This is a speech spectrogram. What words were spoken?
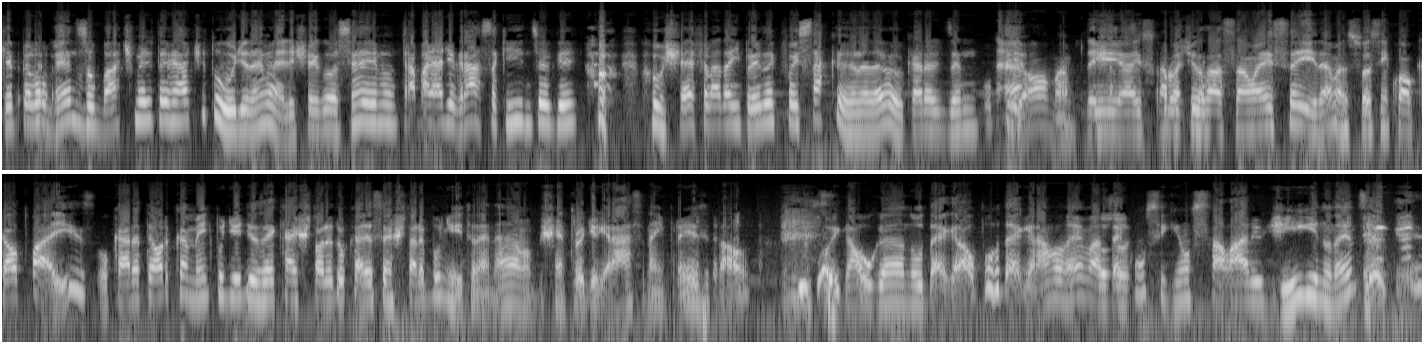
Porque pelo menos o Batman ele teve atitude, né, mano? Ele chegou assim, "Ei, mano, trabalhar de graça aqui, não sei o quê. o chefe lá da empresa que foi sacana, né, meu? O cara dizendo. O pior, mano, deixa e a escrotização é isso aí, né? Mas se fosse em qualquer outro país, o cara teoricamente podia dizer que a história do cara ia ser uma história bonita, né? Não, o bicho entrou de graça na empresa e tal. Foi galgando o degrau por degrau, né? Mas até conseguir um salário digno, né? Não sei o quê.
